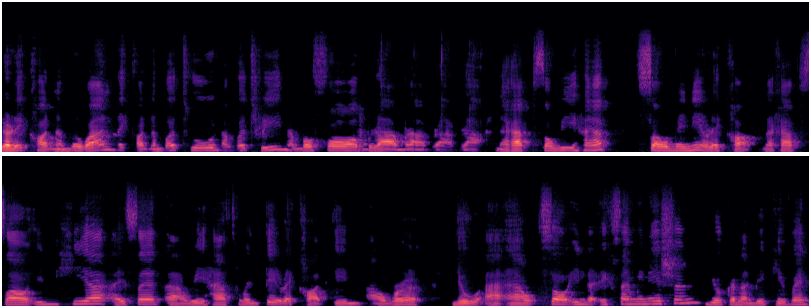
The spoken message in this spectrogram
the record number one record number two number three number four blah blah blah blah นะครับ so we have so many record นะครับ so in here I said uh, we have 20 record in our URL so in the examination you're gonna be given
